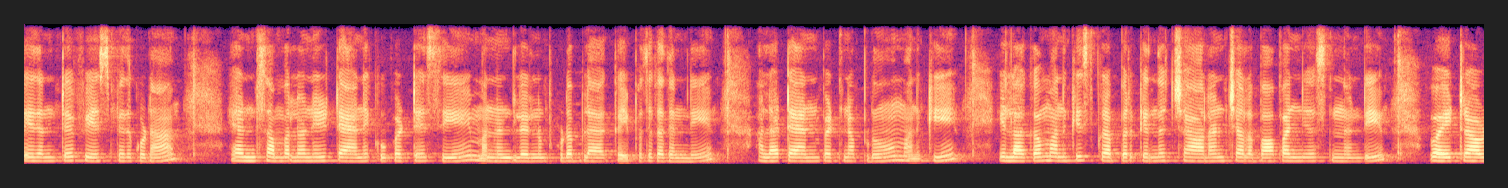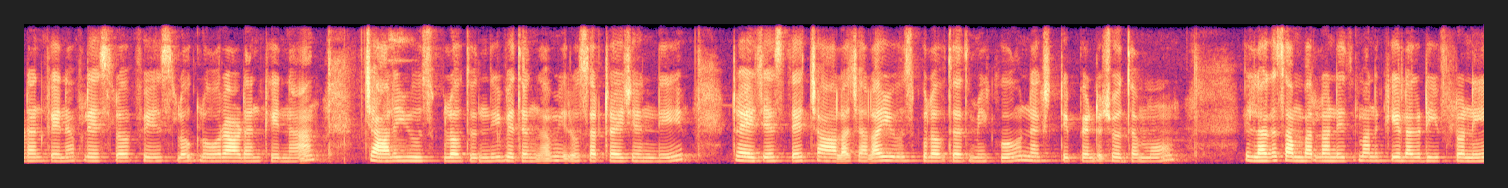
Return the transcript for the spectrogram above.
లేదంటే ఫేస్ మీద కూడా అండ్ సమ్మర్లోని ట్యాన్ ఎక్కువ పట్టేసి మన ఎండలో వెళ్ళినప్పుడు కూడా బ్లాక్ అయిపోతుంది కదండి. అలా ట్యాన్ పెట్టినప్పుడు మనకి ఇలాగ మనకి స్క్రబ్బర్ కింద చాలా అంటే చాలా బాగా పనిచేస్తుందండి. వైట్ రావడానికైనా ప్లేస్లో ఫేస్లో గ్లో రావడానికైనా చాలా యూస్ఫుల్ అవుతుంది. ఈ విధంగా మీరు ఒకసారి ట్రై చేయండి. ట్రై చేస్తే చాలా చాలా యూస్ఫుల్ అవుతుంది మీకు. నెక్స్ట్ టిప్ ఏంటో చూద్దాము. ఇలాగ సంబర్లో అనేది మనకి ఇలాగ డీప్లోని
